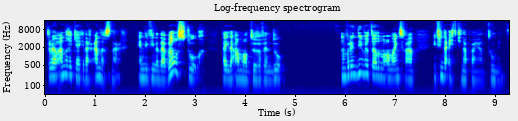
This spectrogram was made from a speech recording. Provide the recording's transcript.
Terwijl anderen kijken daar anders naar en die vinden dat wel stoer dat ik dat allemaal durf en doe. Een vriendin vertelde me onlangs van, ik vind dat echt knap wat je aan het doen bent.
